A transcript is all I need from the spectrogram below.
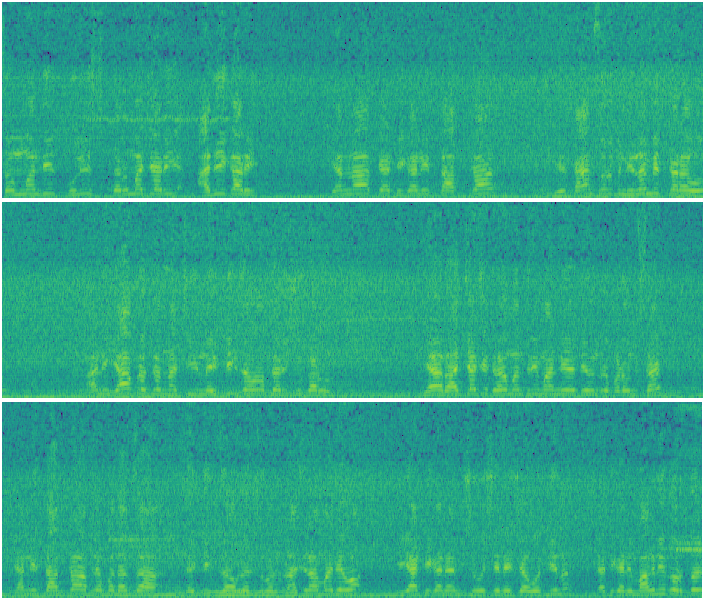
संबंधित पोलीस कर्मचारी अधिकारी यांना त्या ठिकाणी तात्काळ हे कायमस्वरूपी निलंबित करावं आणि या प्रकरणाची नैतिक जबाबदारी स्वीकारून या राज्याचे गृहमंत्री माननीय देवेंद्र फडणवीस साहेब यांनी तात्काळ आपल्या पदाचा नैतिक जबाबदारी स्वीकारून राजीनामा द्यावा. ही या ठिकाणी आम्ही शिवसेनेच्या वतीनं या ठिकाणी मागणी करतोय.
